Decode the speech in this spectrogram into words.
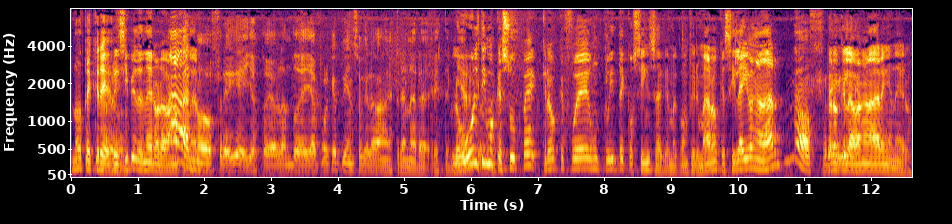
no te creo. A principios de enero la van a ah, poner. no, fregué, yo estoy hablando de ella porque pienso que la van a estrenar este Lo último que supe, creo que fue un tuit de Cosinza que me confirmaron que sí la iban a dar. No, fregué. Pero que la van a dar en enero.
